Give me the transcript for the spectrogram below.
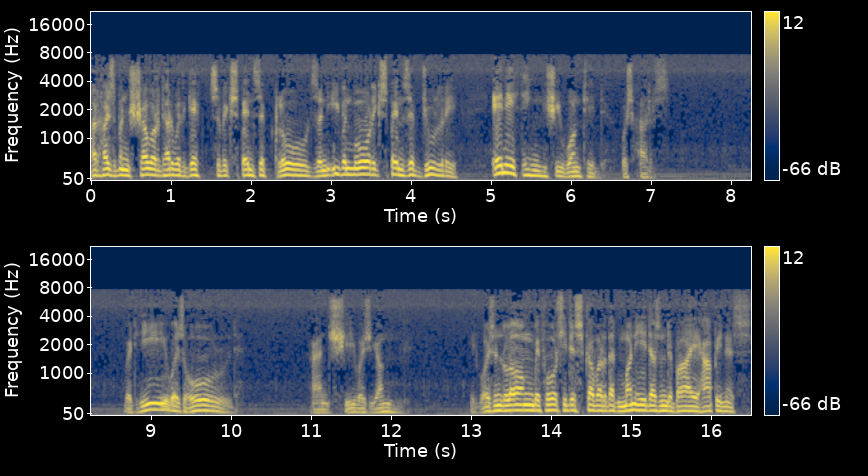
Her husband showered her with gifts of expensive clothes and even more expensive jewelry. Anything she wanted was hers. But he was old, and she was young. It wasn't long before she discovered that money doesn't buy happiness.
